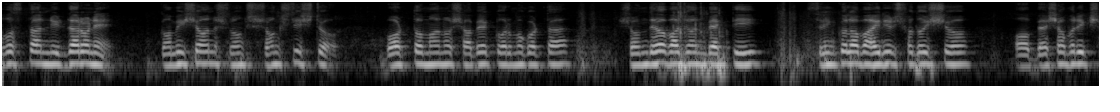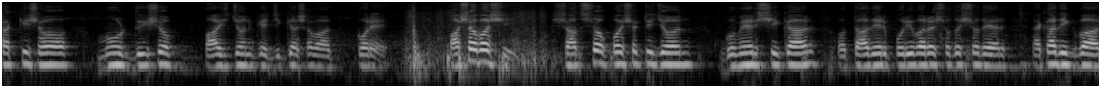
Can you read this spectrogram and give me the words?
অবস্থান নির্ধারণে কমিশন সংশ্লিষ্ট বর্তমান ও সাবেক কর্মকর্তা, সন্দেহভাজন ব্যক্তি, শৃঙ্খলা বাহিনীর সদস্য ও বেসামরিক সাক্ষীসহ মোট দুইশো বাইশ জনকে জিজ্ঞাসাবাদ করে। পাশাপাশি সাতশো পঁয়ষট্টি জন গুমের শিকার ও তাদের পরিবারের সদস্যদের একাধিকবার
